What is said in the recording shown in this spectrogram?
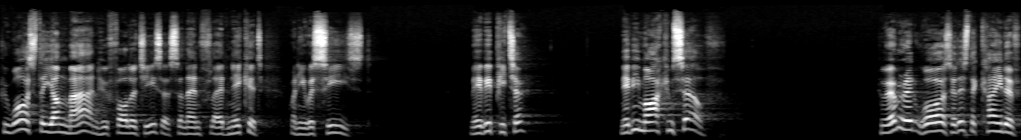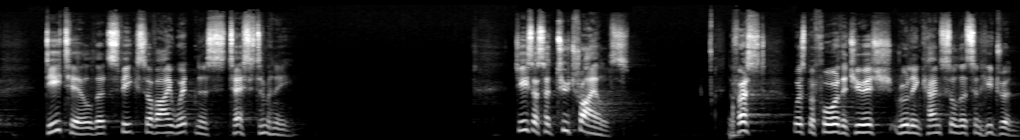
Who was the young man who followed Jesus and then fled naked when he was seized? Maybe Peter, maybe Mark himself. Whoever it was, it is the kind of detail that speaks of eyewitness testimony. Jesus had two trials. The first was before the Jewish ruling council, the Sanhedrin.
